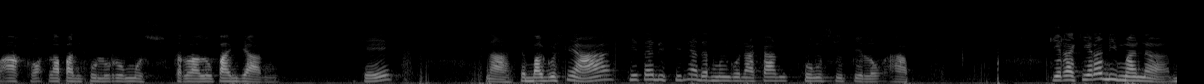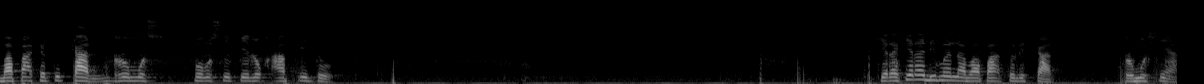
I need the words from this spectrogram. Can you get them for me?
akun, 80 rumus, terlalu panjang. Oke. Nah, sebagusnya kita di sini ada menggunakan fungsi VLOOKUP. Kira-kira di mana Bapak ketikkan rumus fungsi VLOOKUP itu? Kira-kira di mana Bapak tuliskan rumusnya?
